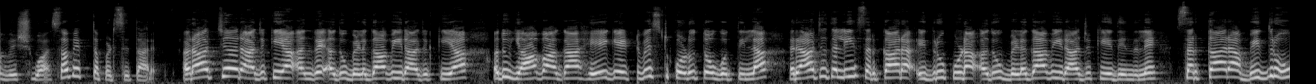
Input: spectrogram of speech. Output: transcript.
ವಿಶ್ವಾಸ ವ್ಯಕ್ತಪಡಿಸಿದ್ದಾರೆ. ರಾಜ್ಯ ರಾಜಕೀಯ ಅಂದ್ರೆ ಅದು ಬೆಳಗಾವಿ ರಾಜಕೀಯ. ಅದು ಯಾವಾಗ ಹೇಗೆ ಟ್ವಿಸ್ಟ್ ಕೊಡುತ್ತೋ ಗೊತ್ತಿಲ್ಲ. ರಾಜ್ಯದಲ್ಲಿ ಸರ್ಕಾರ ಇದ್ರೂ ಕೂಡ ಅದು ಬೆಳಗಾವಿ ರಾಜಕೀಯದಿಂದಲೇ, ಸರ್ಕಾರ ಬಿದ್ರೂ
